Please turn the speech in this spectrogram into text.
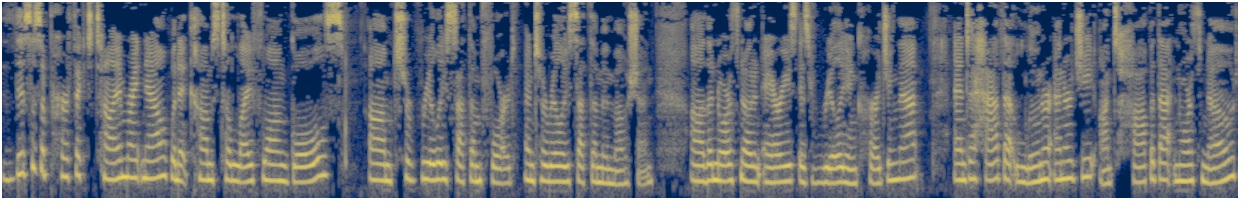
This is a perfect time right now when it comes to lifelong goals um, to really set them forward and to really set them in motion. Uh, the North Node in Aries is really encouraging that. And to have that lunar energy on top of that North Node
